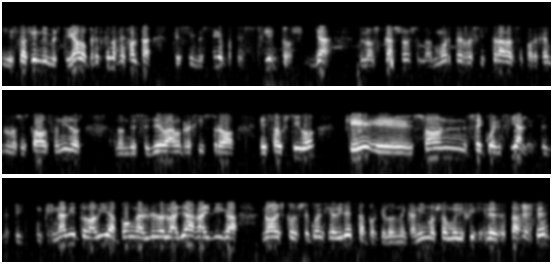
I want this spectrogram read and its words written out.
y está siendo investigado, pero es que no hace falta que se investigue, porque cientos ya los casos, las muertes registradas, por ejemplo, en los Estados Unidos, donde se lleva un registro exhaustivo, que eh, son secuenciales, es decir, aunque nadie todavía ponga el dedo en la llaga y diga no es consecuencia directa, porque los mecanismos son muy difíciles de establecer,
